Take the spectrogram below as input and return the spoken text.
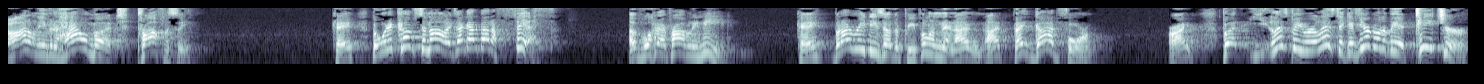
I don't even how much prophecy. Okay? But when it comes to knowledge, I got about a fifth of what I probably need. Okay? But I read these other people and, and I, I thank God for them. All right? But let's be realistic. If you're going to be a teacher,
